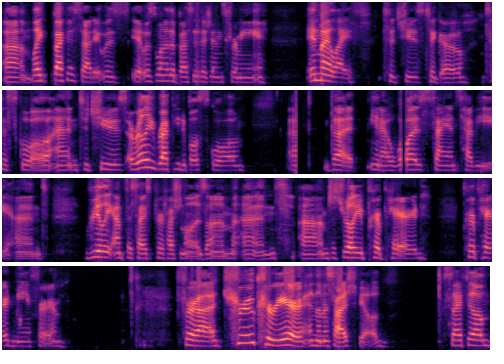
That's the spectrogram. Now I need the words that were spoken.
um, like Becca said, it was it was one of the best decisions for me in my life to choose to go to school and to choose a really reputable school uh, that you know was science heavy and really emphasized professionalism and um, just really prepared prepared me for for a true career in the massage field so I feel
